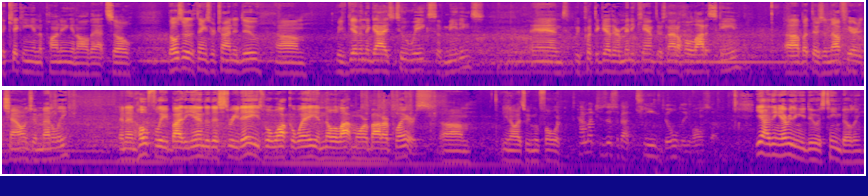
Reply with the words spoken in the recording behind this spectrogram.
the kicking and the punting and all that. So those are the things we're trying to do. Um, we've given the guys two weeks of meetings and we put together a mini camp. There's not a whole lot of scheme, uh, but there's enough here to challenge them mentally. And then hopefully by the end of this three days, we'll walk away and know a lot more about our players, um, you know, as we move forward. How much is this about team building also? Yeah, I think everything you do is team building.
